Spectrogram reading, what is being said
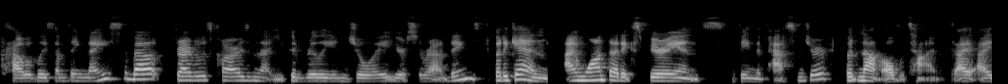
probably something nice about driverless cars and that you could really enjoy your surroundings. But again, I want that experience being the passenger, but not all the time. I, I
